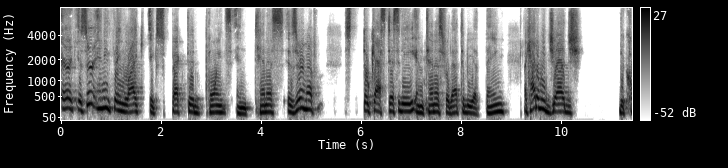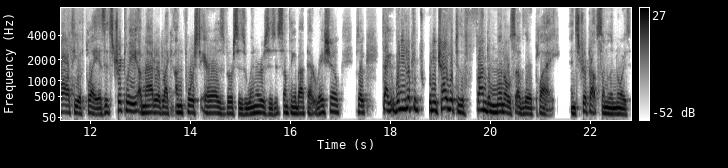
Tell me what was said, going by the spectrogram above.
Eric, is there anything like expected points in tennis? Is there enough stochasticity in tennis for that to be a thing? Like, how do we judge the quality of play? Is it strictly a matter of like unforced errors versus winners? Is it something about that ratio? So, like when you look at when you try to get to the fundamentals of their play and strip out some of the noise,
